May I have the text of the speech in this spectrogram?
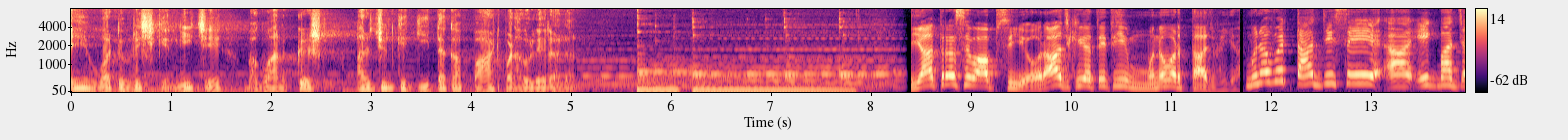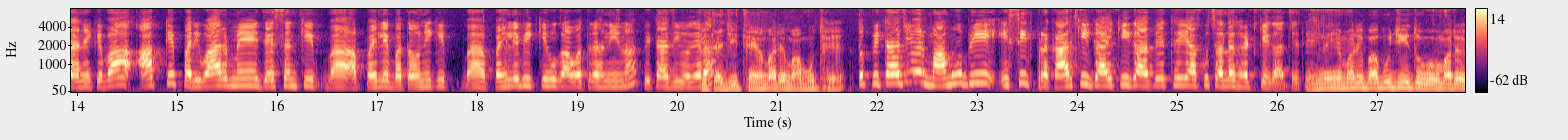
ए वट वृक्ष के नीचे भगवान कृष्ण अर्जुन के गीता का पाठ पढ़ौले रहलन। यात्रा से वापसी और आज की अतिथि मुनवर ताज भैया। मुनव्वर ताज जी से एक बात जाने के बाद आपके परिवार में जैसन कि पहले बतौनी कि पहले भी केहू गावत रहनी ना पिताजी वगैरह? पिताजी थे हमारे मामू थे। तो पिताजी और मामू भी इसी प्रकार की गायकी गाते थे या कुछ अलग हटके गाते थे? नहीं हमारे बाबूजी तो हमारे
